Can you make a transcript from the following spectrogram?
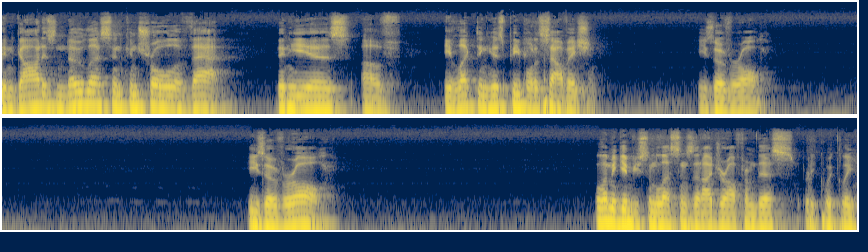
then God is no less in control of that than he is of electing his people to salvation. He's over all. He's over all. Well, let me give you some lessons that I draw from this pretty quickly.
